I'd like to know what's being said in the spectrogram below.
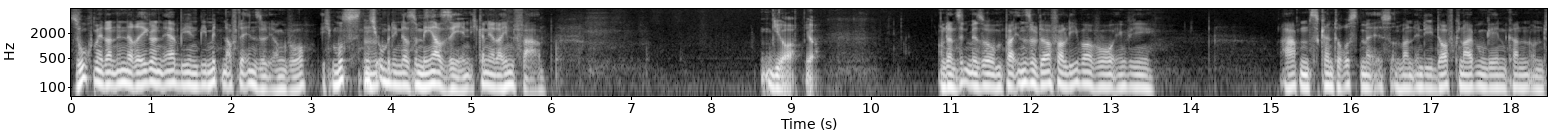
suche mir dann in der Regel ein Airbnb mitten auf der Insel irgendwo. Ich muss nicht unbedingt das Meer sehen. Ich kann ja dahin fahren. Ja, ja. Und dann sind mir so ein paar Inseldörfer lieber, wo irgendwie abends kein Tourist mehr ist und man in die Dorfkneipen gehen kann und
